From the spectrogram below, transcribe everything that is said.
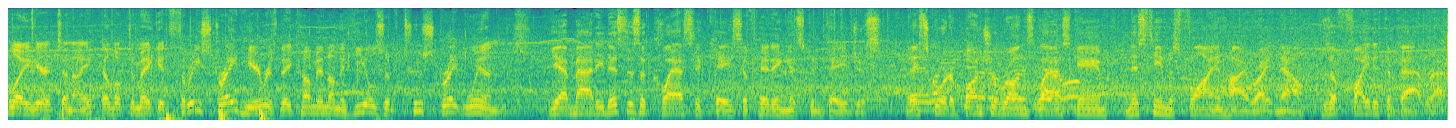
play here tonight, they look to make it three straight here as they come in on the heels of two straight wins. Yeah, Matty, this is a classic case of hitting is contagious. They scored a bunch of runs last game, and this team is flying high right now. There's a fight at the bat rack.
